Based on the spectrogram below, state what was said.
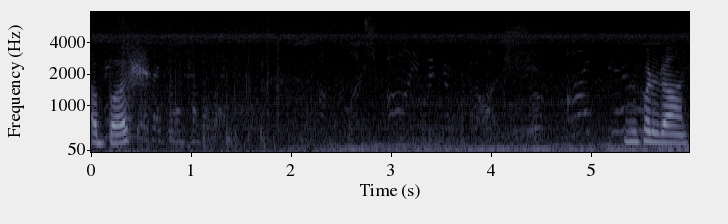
A bush. Put it on.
